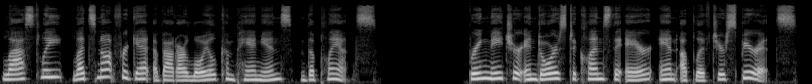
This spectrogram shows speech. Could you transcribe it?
Lastly, let's not forget about our loyal companions, the plants. Bring nature indoors to cleanse the air and uplift your spirits.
